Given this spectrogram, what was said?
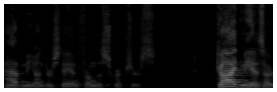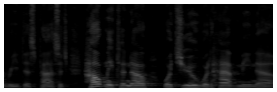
have me understand from the scriptures. Guide me as I read this passage. Help me to know what you would have me know.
